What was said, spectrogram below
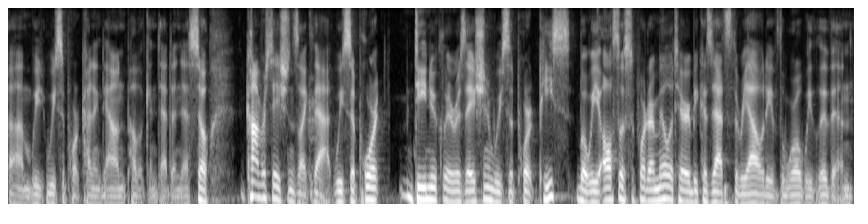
Um, we, we support cutting down public indebtedness. So, conversations like that. We support denuclearization, we support peace, but we also support our military because that's the reality of the world we live in.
